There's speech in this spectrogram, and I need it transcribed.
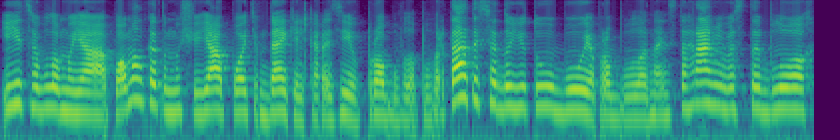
І це була моя помилка, тому що я потім декілька разів пробувала повертатися до Ютубу, я пробувала на інстаграмі вести блог.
